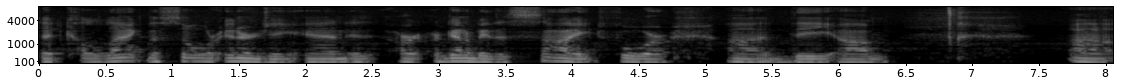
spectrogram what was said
that collect the solar energy and are, are going to be the site for uh, the um, uh,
